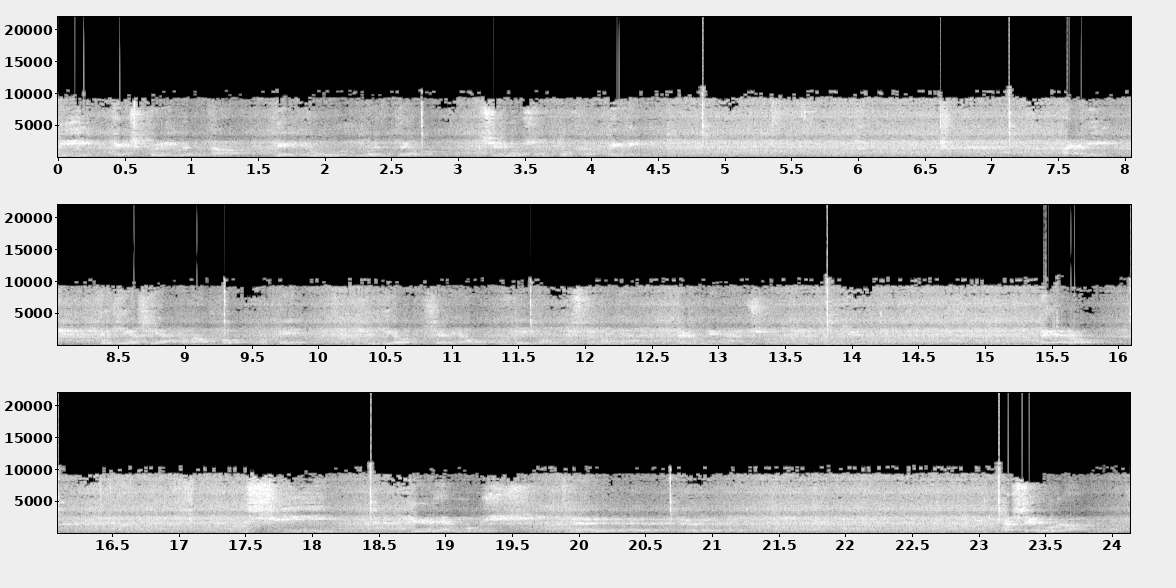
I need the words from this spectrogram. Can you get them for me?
y experimentar que el mundo entero se nos antoja pequeño. Aquí ya se ha acabado un poco lo que yo se me ha ocurrido esta mañana, pero me canso y. si queremos eh, eh, asegurarnos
